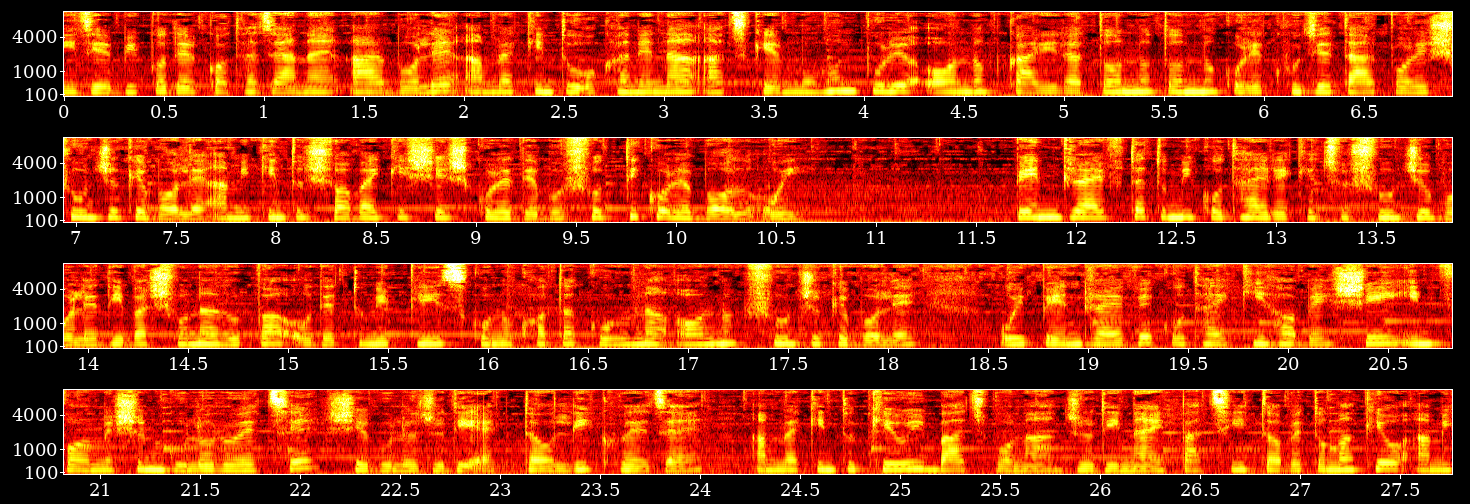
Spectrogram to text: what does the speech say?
নিজের বিপদের কথা জানায় আর বলে, আমরা কিন্তু ওখানে না আজকের মোহনপুরে অর্ণবকারীরা তন্ন তন্ন করে খুঁজে, তারপরে সূর্যকে বলে, আমি কিন্তু সবাইকে শেষ করে দেব, সত্যি করে বল ওই পেন ড্রাইভটা তুমি কোথায় রেখেছো? সূর্য বলে দিবা, সোনা রূপা, ওদের তুমি প্লিজ কোনো কথা করো না। অর্ণব সূর্যকে বলে, ওই পেন ড্রাইভে কোথায় কি হবে? সেই ইনফরমেশনগুলো রয়েছে, সেগুলো যদি একটাও লিক হয়ে যায় আমরা কিন্তু কেউই বাঁচব না। যদি নাই পাচ্ছি, তবে তোমাকেও আমি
